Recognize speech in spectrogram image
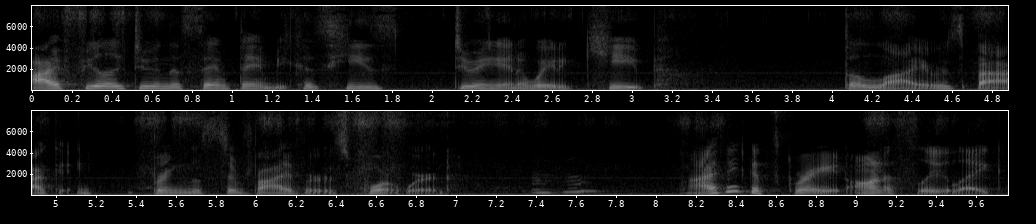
I feel like, doing the same thing because he's doing it in a way to keep the liars back and bring the survivors forward. Mhm. I think it's great, honestly. Like,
